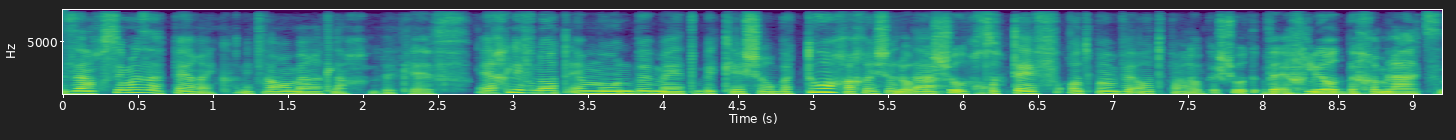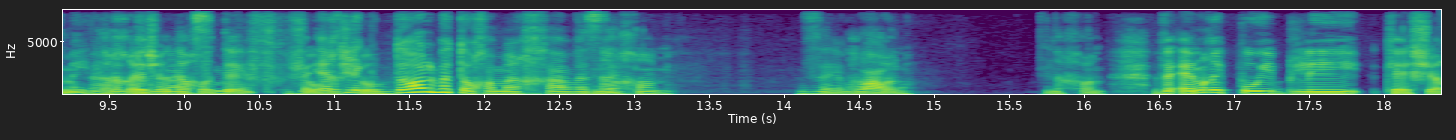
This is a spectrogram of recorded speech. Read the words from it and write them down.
זה אנחנו עושים על זה פרק, אני כבר אומרת לך. בכיף. איך לבנות אמון באמת בקשר בטוח אחרי שאתה לא פשוט. חוטף עוד פעם ועוד פעם. לא פשוט, ואיך להיות בחמלה עצמית ואיך אחרי בחמלה שאתה עצמית, חוטף. שוב ואיך ושוב. לגדול בתוך המרחב הזה. נכון, זה נכון. וואו. נכון. ואין ריפוי בלי קשר.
